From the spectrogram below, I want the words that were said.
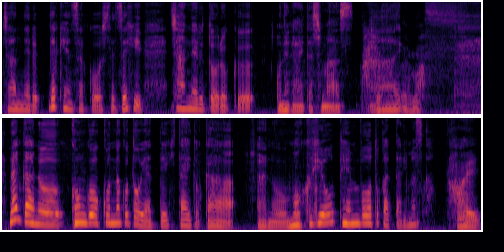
チャンネルで検索をして、ぜひチャンネル登録お願いいたします。ありがとうはいござい。ます。なんかあの今後こんなことをやっていきたいとか、あの目標展望とかってありますか？はい。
